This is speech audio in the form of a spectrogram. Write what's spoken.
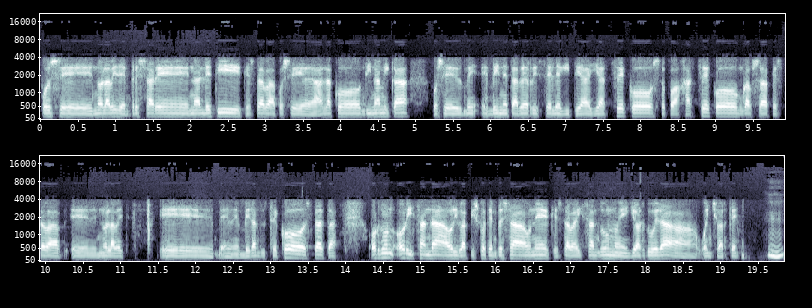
pues eh, no la vida enpresaren aldetik ez da ba pues eh, alako dinamika pues eh, behin eta berriz egitea jartzeko, stopoa jartzeko, gauzak ez da ba eh, nola bet eh, berandutzeko, ez da eta ordun hori izan da hori ba pizkot enpresa honek ez da ba izan du no joarduera ointxo arte. Mm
